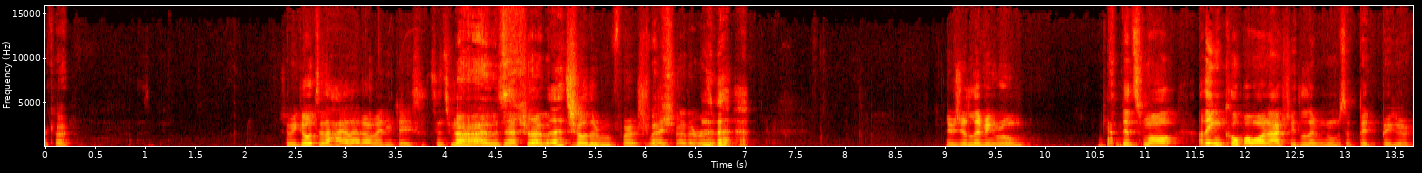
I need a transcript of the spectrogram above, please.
Okay. Should we go to the highlight already, Jason? Since we No, let's show the- let's show the room first, Let's right? show the room. Here's your living room. Kept it small. I think in Copa One actually the living room is a bit bigger.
